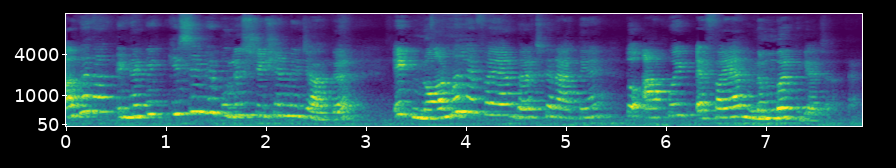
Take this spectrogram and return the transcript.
अगर आप इंडिया के किसी भी पुलिस स्टेशन में जाकर एक नॉर्मल एफआईआर दर्ज कराते हैं तो आपको एक एफआईआर नंबर दिया जाता है।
